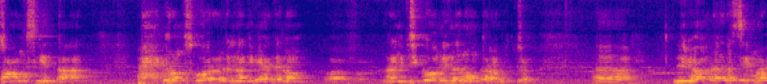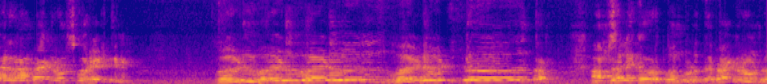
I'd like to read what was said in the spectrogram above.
ಸಾಂಗ್ಸ್ಗಿಂತ ಬ್ಯಾಕ್ಗ್ರೌಂಡ್ ಸ್ಕೋರ್ ಅಂದರೆ ನನಗೆ ಅದೇನೋ ನನ್ನ ಚಿಕ್ಕವನಿಂದನೂ ಒಂಥರ ಹುಚ್ಚು. ನೀವು ಯಾವ್ದಾದ್ರು ಸಿನಿಮಾ ಹೇಳಿದ್ರೆ ನಾನು ಬ್ಯಾಕ್ಗ್ರೌಂಡ್ ಸ್ಕೋರ್ ಹೇಳ್ತೀನಿ. ವಡು ವಡು ವಡು ಹಂಸಲೇಖ ಅವ್ರದ್ದು ಬಂದ್ಬಿಡುತ್ತೆ ಬ್ಯಾಕ್ಗ್ರೌಂಡ್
